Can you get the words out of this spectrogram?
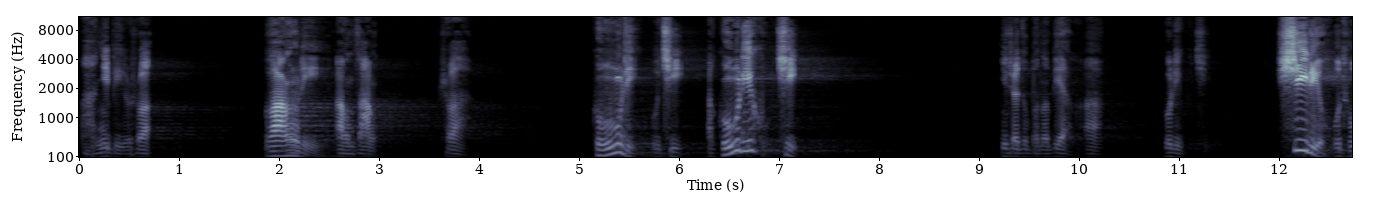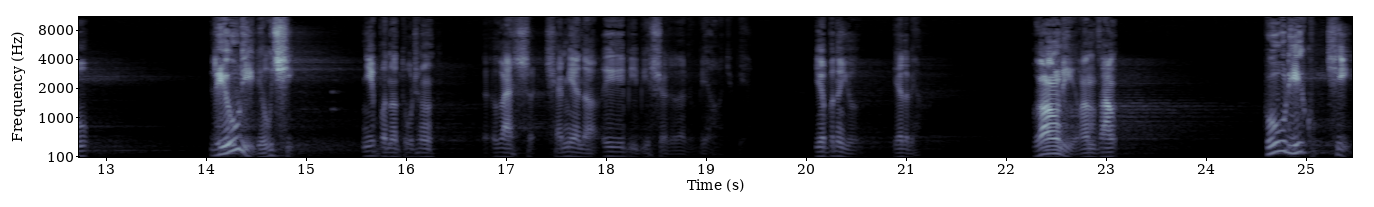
啊，你比如说，肮里肮脏，是吧？鼓里鼓气啊，鼓里鼓气，你这都不能变了啊，鼓里鼓气，稀里糊涂，流里流气，你不能读成按是前面的 A A B B 式的那种变化去变，也不能有别的变化。肮里肮脏，鼓里鼓气，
